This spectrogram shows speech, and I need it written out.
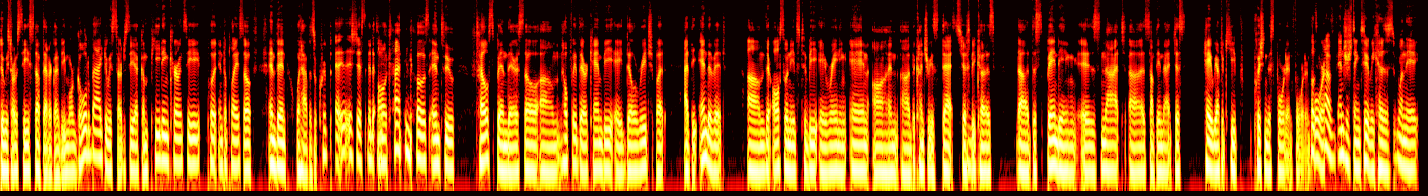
do we start to see stuff that are going to be more gold backed? Do we start to see a competing currency put into play? So and then what happens with crypto? It's just it all kind of goes into tailspin there. So um, hopefully there can be a deal reach but at the end of it um, there also needs to be a reining in on uh, the country's debts just mm-hmm. because uh, the spending is not uh, something that just hey we have to keep pushing this forward and forward and well, forward. It's kind of interesting too because when the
